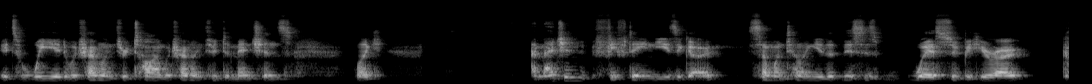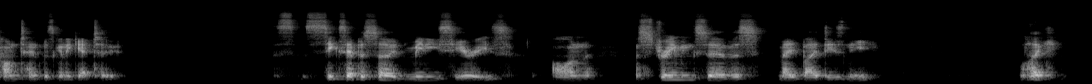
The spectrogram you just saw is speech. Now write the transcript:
It's weird. We're traveling through time. We're traveling through dimensions. Like, imagine fifteen years ago, someone telling you that this is where superhero content was going to get to. Six episode mini series on a streaming service made by Disney. Like,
